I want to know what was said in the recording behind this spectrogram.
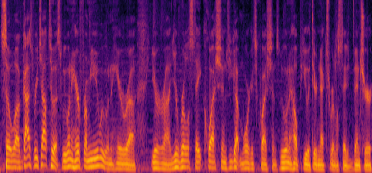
So, uh, guys, reach out to us. We want to hear from you. We want to hear uh, your your real estate questions. You got mortgage questions. We want to help you with your next real estate adventure.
